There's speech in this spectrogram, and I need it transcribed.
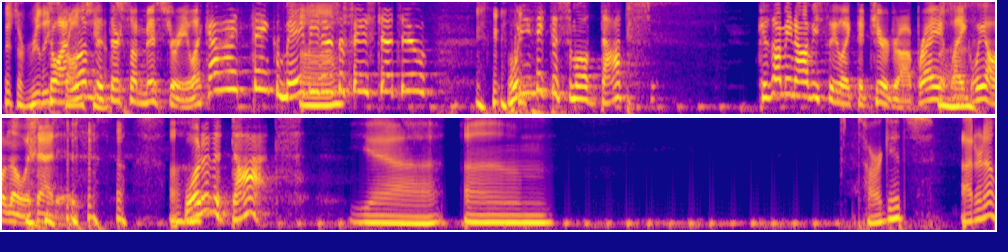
There's a really So I love chance. that there's some mystery. Like, I think maybe there's Uh-huh. a face tattoo. what do you think the small dots? Because, I mean, obviously, like the teardrop, right? Uh-huh. Like, we all know what that is. What are the dots? Yeah. Um targets? I don't know.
